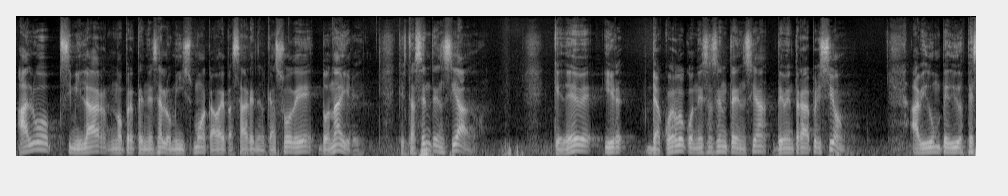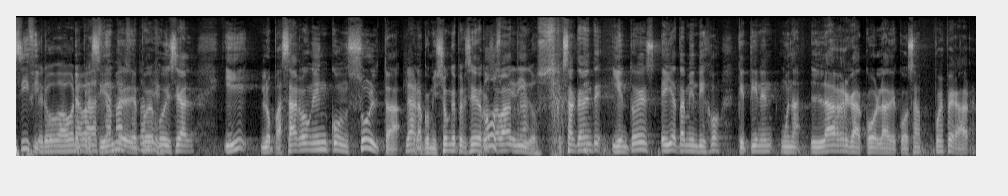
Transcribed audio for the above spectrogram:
Algo similar no pertenece a lo mismo, acaba de pasar en el caso de Donaire, que está sentenciado, que debe ir, de acuerdo con esa sentencia, debe entrar a prisión. Ha habido un pedido específico Pero ahora del presidente del Poder Judicial y lo pasaron en consulta a la comisión que preside Rosa Batra. Exactamente. Y entonces ella también dijo que tienen una larga cola de cosas por esperar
